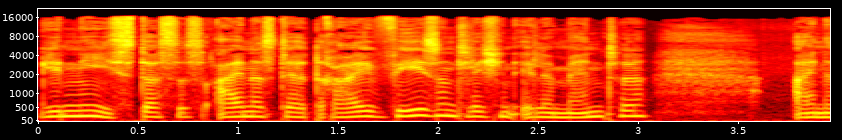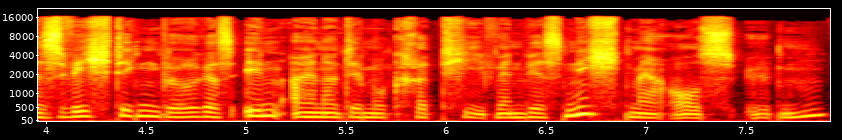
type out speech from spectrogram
genießt, das ist eines der drei wesentlichen Elemente eines wichtigen Bürgers in einer Demokratie. Wenn wir es nicht mehr ausüben,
